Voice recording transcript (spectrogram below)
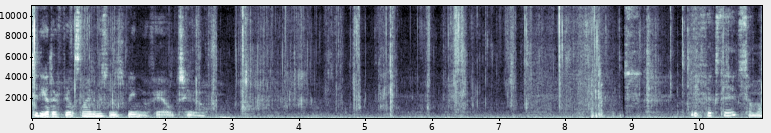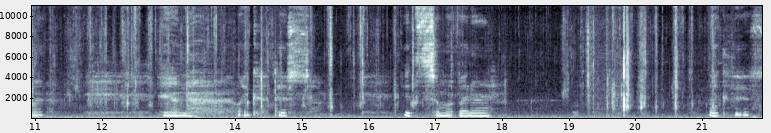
See the other fail slime, and this is being a fail too. We fixed it somewhat, and like this, it's somewhat better. Like this.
